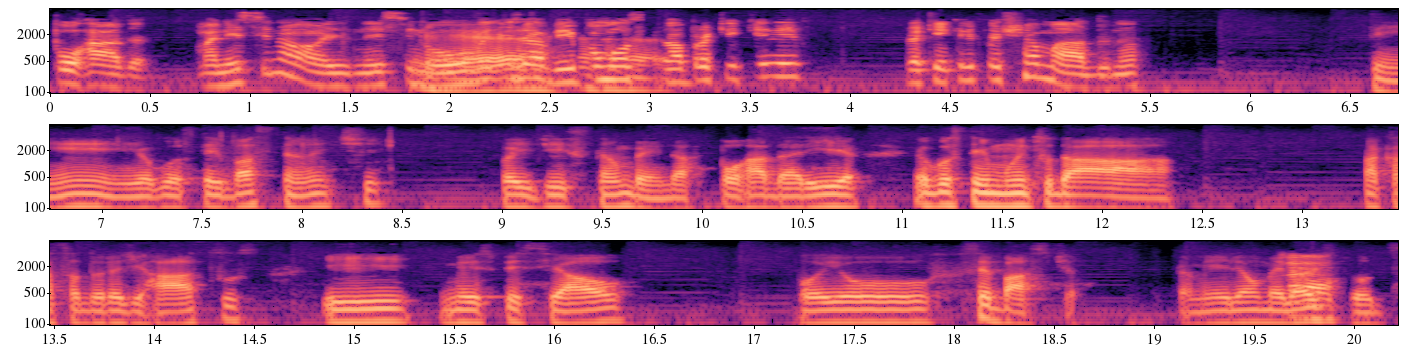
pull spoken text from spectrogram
porrada. Mas nesse não, nesse novo É. ele já veio pra mostrar pra que, que ele. para que, que ele foi chamado, né? Sim, eu gostei bastante. Foi disso também, da porradaria. Eu gostei muito da, da Caçadora de Ratos. E meu especial foi o Sebastian. Pra mim ele é o melhor Ah. de todos.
